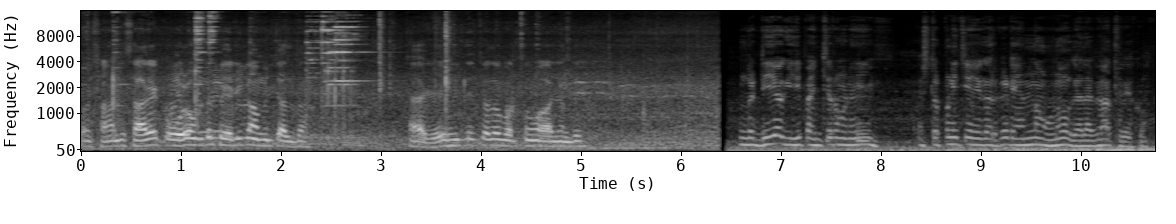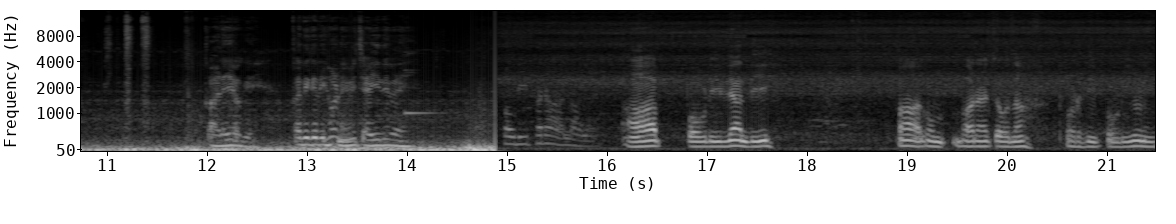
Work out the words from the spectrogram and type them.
ਪਰ ਸੰਦ ਸਾਰੇ ਕੋਲ ਹੋਣ ਤੇ ਫੇਰ ਹੀ ਕੰਮ ਚੱਲਦਾ। ਹੈਗੇ ਸੀ ਤੇ ਚਲੋ ਵਰਤੋਂ ਆ ਜਾਂਦੇ। ਗੱਡੀ ਹੋ ਗਈ ਪੈਂਚਰ ਹੋਣੀ। ਸਟੱਪਣੀ ਚੇਂਜ ਕਰਕੇ ਟਾਈਮ ਨਹਾਉਣ ਹੋ ਗਿਆ ਲੈ ਵੀ ਹੱਥ ਵੇਖੋ। ਕਾਲੇ ਹੋ ਗਏ। ਕਦੀ ਕਦੀ ਹੋਣੇ ਵੀ ਚਾਹੀਦੇ ਵੈਸੇ। ਪੌੜੀ ਭਰਾ ਲਾ ਲਾ। ਆ ਪੌੜੀ ਲਿਆਂਦੀ। ਭਾਗ 12 14 ਫੁੱਟ ਦੀ ਪੌੜੀ ਹੋਣੀ।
